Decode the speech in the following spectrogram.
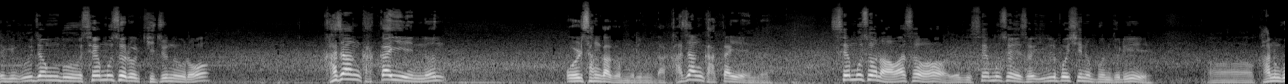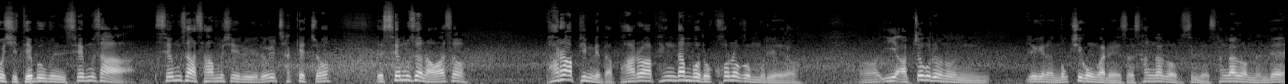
여기 의정부 세무서를 기준으로 가장 가까이에 있는 올상가 건물입니다. 가장 가까이에 있는 세무서 나와서 여기 세무서에서 일 보시는 분들이 어, 가는 곳이 대부분 세무사 세무사 사무실을 찾겠죠. 세무서 나와서 바로 앞입니다. 바로 앞 횡단보도 코너 건물이에요. 어, 이 앞쪽으로는 여기는 녹지 공간에서 상가가 없습니다. 상가가 없는데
